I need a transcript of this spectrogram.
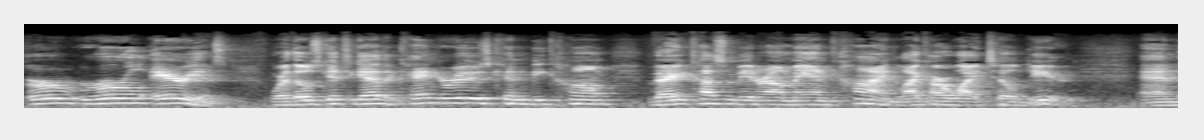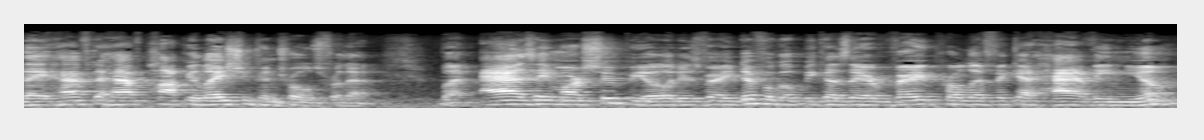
rural areas where those get together. Kangaroos can become very accustomed to being around mankind, like our white-tailed deer, and they have to have population controls for that. But as a marsupial, it is very difficult because they are very prolific at having young.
